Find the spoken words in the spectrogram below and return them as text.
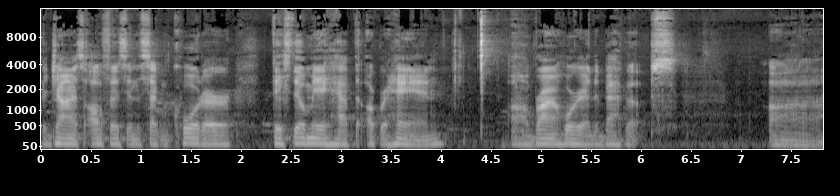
the Giants' offense in the second quarter, they still may have the upper hand. Uh, Brian Hoyer and the backups. Uh,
